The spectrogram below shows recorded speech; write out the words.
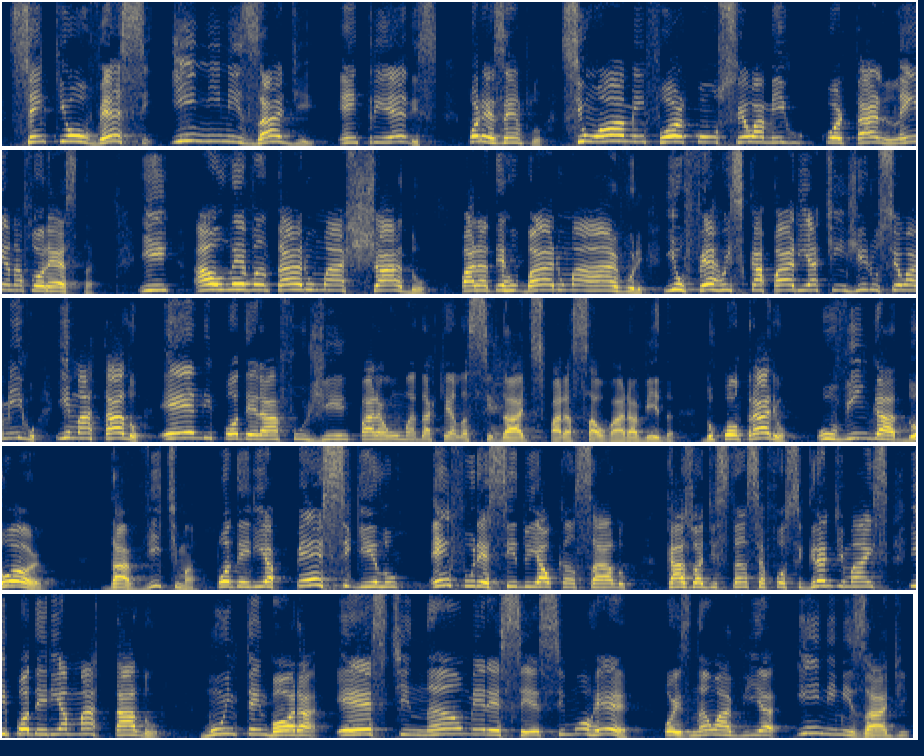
sem que houvesse inimizade entre eles, Por exemplo, se um homem for com o seu amigo cortar lenha na floresta e, ao levantar o machado para derrubar uma árvore e o ferro escapar e atingir o seu amigo e matá-lo, ele poderá fugir para uma daquelas cidades para salvar a vida. Do contrário, o vingador da vítima poderia persegui-lo, enfurecido e alcançá-lo, caso a distância fosse grande demais, e poderia matá-lo, muito embora este não merecesse morrer, pois não havia inimizade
